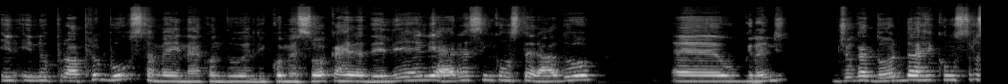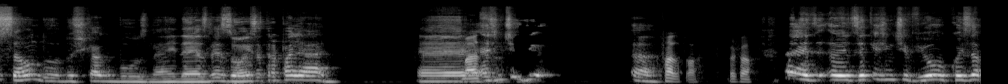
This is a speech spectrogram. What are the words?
e, e, no próprio Bulls também, né? Quando ele começou a carreira dele, ele era assim considerado é, o grande jogador da reconstrução do, do Chicago Bulls, né? E daí as lesões atrapalharam. É, Mas... A gente viu. Ah. Fala, fala. Pode falar. É, eu ia dizer que a gente viu coisa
